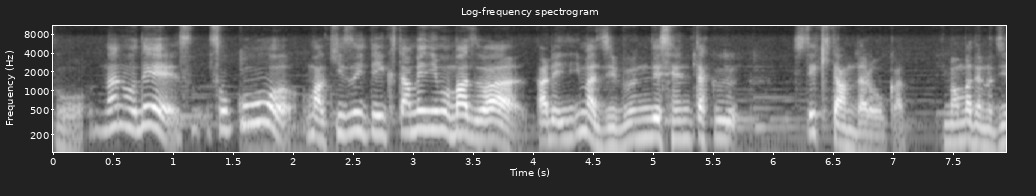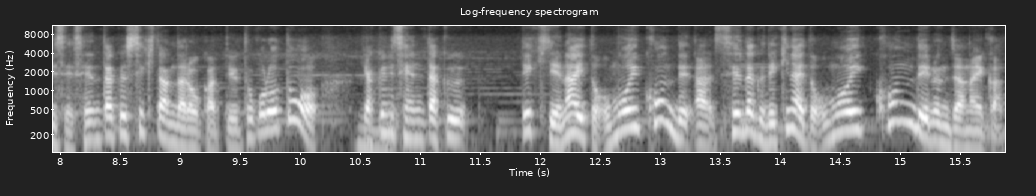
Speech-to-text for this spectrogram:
そう。なのでそそこを、まあ、気づいていくためにもまずはあれ今自分で選択してきたんだろうか今までの人生選択してきたんだろうかっていうところと逆に選択できてないと思い込んであ選択できないと思い込んでるんじゃないかっ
